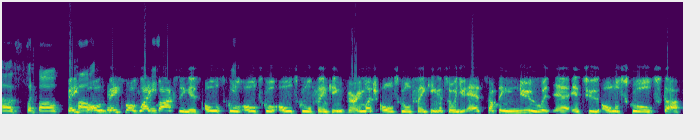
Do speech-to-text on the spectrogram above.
of football. Baseball, baseball's like baseball. boxing is old school, old school, old school thinking. Very much old school thinking. And so when you add something new uh, into old school stuff,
